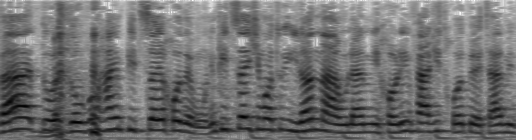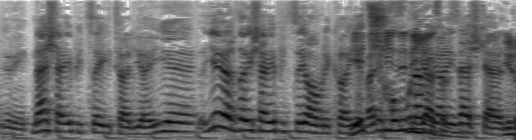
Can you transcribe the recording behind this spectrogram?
و دو دوم همین پیتزای خودمون. این پیتزایی که ما تو ایران معمولا می‌خوریم فرشید خود بهتر می‌دونی. نه شبیه پیتزای ایتالیاییه یه مقداری شبیه پیتزای آمریکایی ولی خب اونم ایرانیزش کردیم.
